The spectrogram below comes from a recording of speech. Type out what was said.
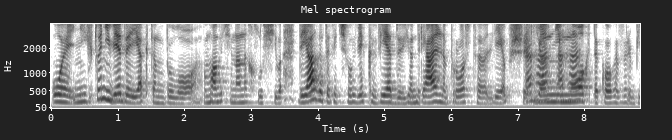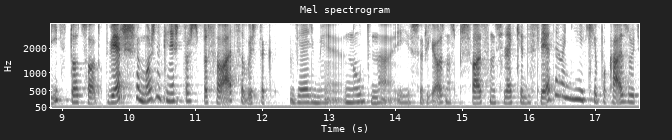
ой ніхто не ведае як там было Мабыць яна нахлусіла Да я гэтага чалавека ведаю ён реально просто лепшы ага, ён не ага. мог такога зрабіць 100 першае можна конечно просто спасылацца вось так вельмі нудна і сур'ёзна спасылацца на сялякія даследаванні якія паказваюць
